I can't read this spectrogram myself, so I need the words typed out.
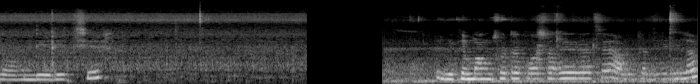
লবণ দিয়ে দিচ্ছি। এদিকে মাংসটা কষা হয়ে গেছে আলুটা দিয়ে দিলাম।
